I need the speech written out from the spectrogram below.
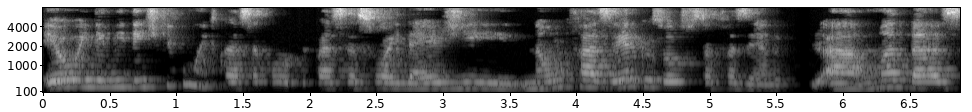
Eu ainda me identifico muito com essa, com essa sua ideia de não fazer o que os outros estão fazendo. Uma das.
